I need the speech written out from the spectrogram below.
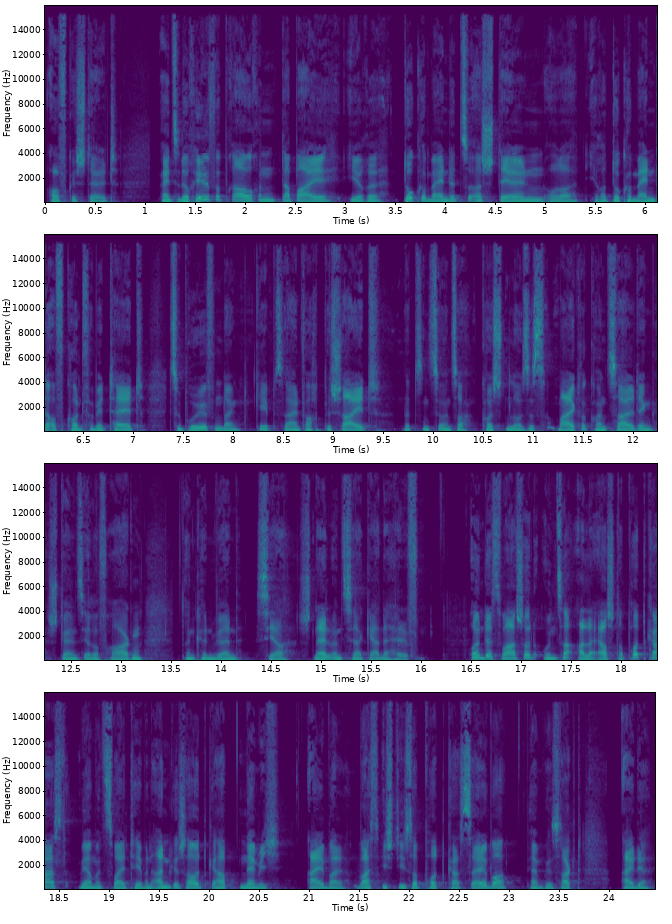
aufgestellt. Wenn Sie noch Hilfe brauchen, dabei Ihre Dokumente zu erstellen oder Ihre Dokumente auf Konformität zu prüfen, dann geben Sie einfach Bescheid, nutzen Sie unser kostenloses Micro-Consulting, stellen Sie Ihre Fragen, dann können wir Ihnen sehr schnell und sehr gerne helfen. Und das war schon unser allererster Podcast. Wir haben uns zwei Themen angeschaut gehabt, nämlich Einmal, was ist dieser Podcast selber? Wir haben gesagt, eine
